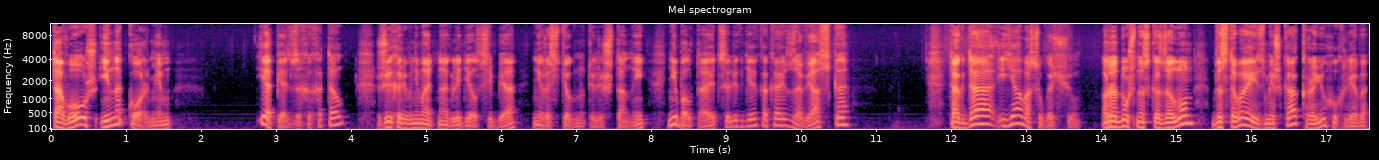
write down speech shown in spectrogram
того уж и накормим» и опять захохотал. Жихарь внимательно оглядел себя, не расстегнуты ли штаны, не болтается ли где какая завязка. «Тогда я вас угощу», — радушно сказал он, доставая из мешка краюху хлеба.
